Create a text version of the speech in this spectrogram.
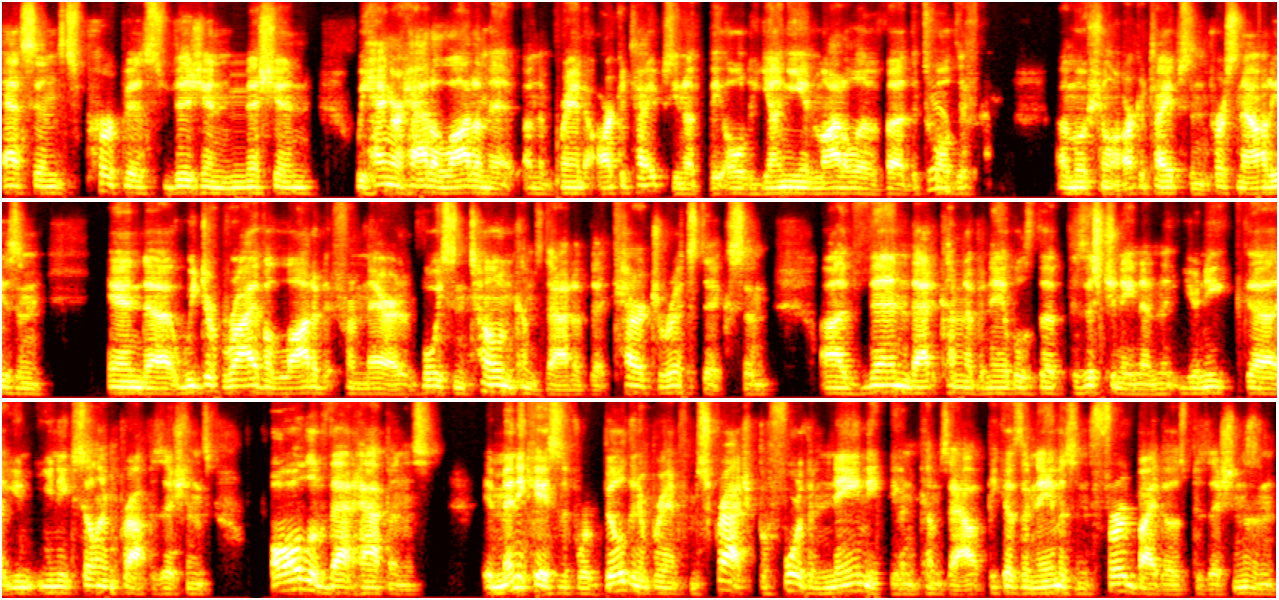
essence, purpose, vision, mission. We hang our hat a lot on the on the brand archetypes. You know, the old Jungian model of uh, the twelve yeah. different emotional archetypes and personalities, and and uh, we derive a lot of it from there. Voice and tone comes out of it, characteristics, and uh, then that kind of enables the positioning and the unique uh, un- unique selling propositions. All of that happens in many cases, if we're building a brand from scratch before the name even comes out, because the name is inferred by those positions and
